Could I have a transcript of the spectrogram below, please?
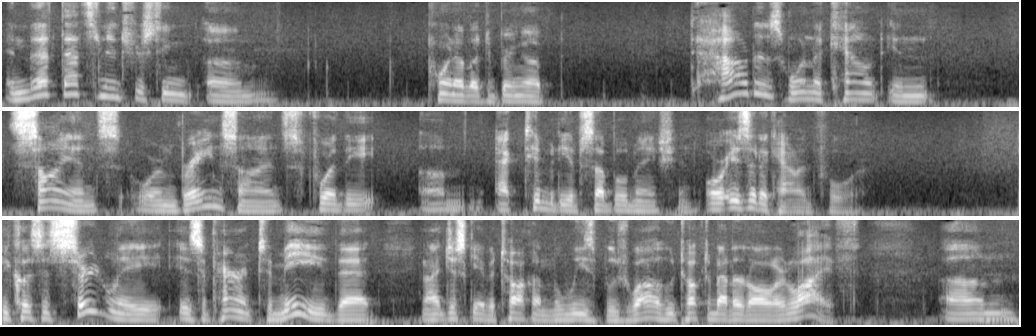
And that, that's an interesting um, point I'd like to bring up. How does one account in science or in brain science for the um, activity of sublimation? Or is it accounted for? Because it certainly is apparent to me that, and I just gave a talk on Louise Bourgeois, who talked about it all her life, um,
